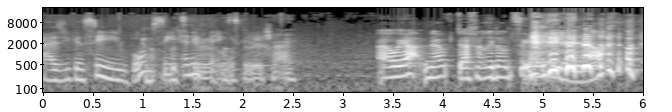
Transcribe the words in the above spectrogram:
As you can see, you won't see give it- anything. let's give it a try. Oh yeah, nope, definitely don't see anything right now.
